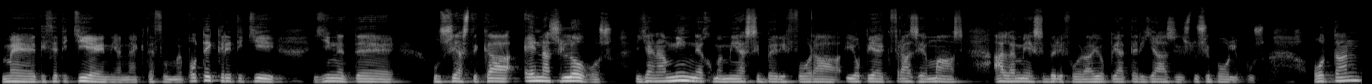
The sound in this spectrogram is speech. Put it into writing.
με τη θετική έννοια να εκτεθούμε. Πότε η κριτική γίνεται ουσιαστικά ένας λόγος για να μην έχουμε μια συμπεριφορά η οποία εκφράζει εμάς, αλλά μια συμπεριφορά η οποία ταιριάζει στους υπόλοιπους. Όταν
